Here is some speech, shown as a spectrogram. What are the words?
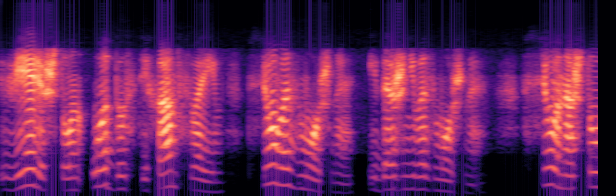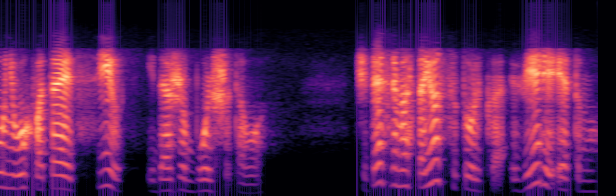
веря, что он отдал стихам своим все возможное и даже невозможное, все, на что у него хватает сил и даже больше того. Читателям остается только, веря этому,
